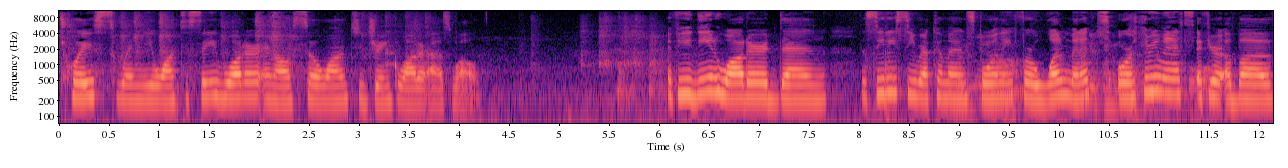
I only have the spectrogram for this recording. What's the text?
choice when you want to save water and also want to drink water as well. If you need water, then the CDC recommends boiling for one minute or three minutes if you're above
